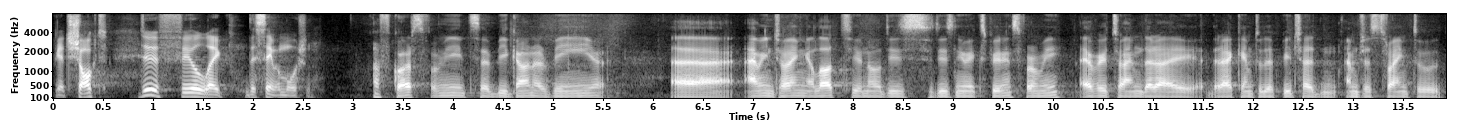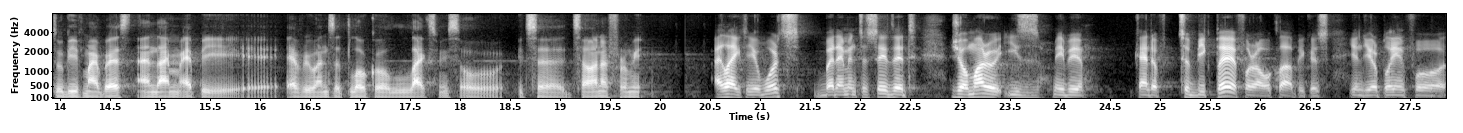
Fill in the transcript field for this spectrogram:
get shocked do you feel like the same emotion? of course, for me it's a big honor being here. Uh, I'm enjoying a lot, you know, this this new experience for me. Every time that I that I came to the pitch, I, I'm just trying to, to give my best, and I'm happy everyone's at Loko likes me. So it's a it's an honor for me. I liked your words, but I meant to say that João Mario is maybe kind of too big player for our club because you know, you're playing for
